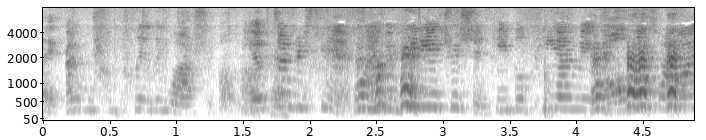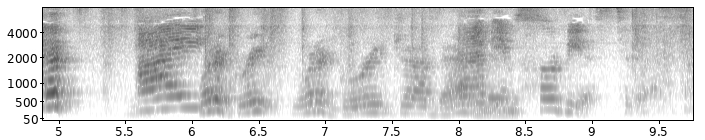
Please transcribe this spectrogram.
leg. I'm completely washable. You have to understand. I'm a pediatrician. People pee on me all the time. I What a great what a great job that am is. impervious to this.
